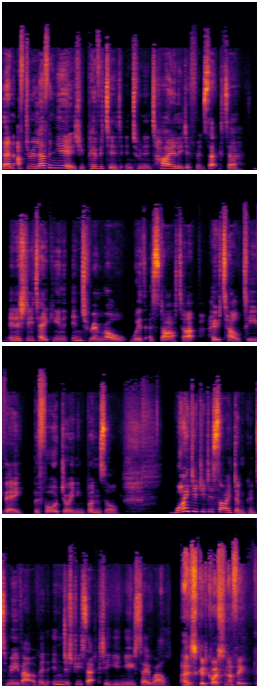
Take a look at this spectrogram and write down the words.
Then, after 11 years, you pivoted into an entirely different sector, initially taking an interim role with a startup, Hotel TV, before joining Bunzl. Why did you decide, Duncan, to move out of an industry sector you knew so well? Uh, it's a good question. I think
